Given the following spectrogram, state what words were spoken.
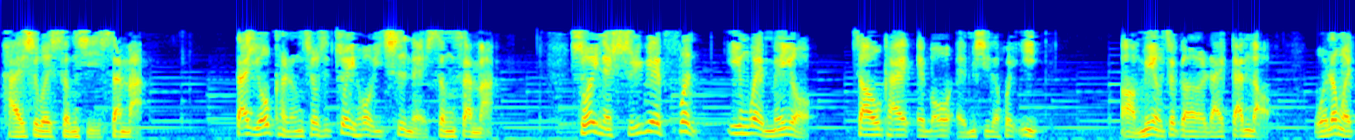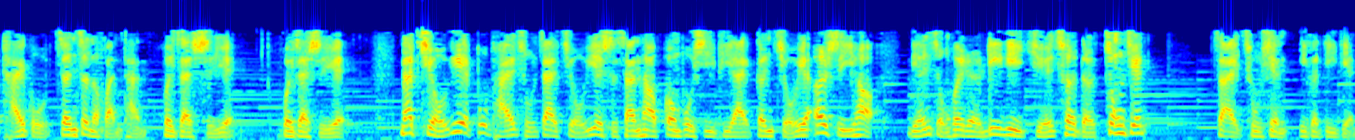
还是会升息三码。但有可能就是最后一次呢，升三码，所以呢，十月份因为没有召开 FOMC 的会议啊，没有这个来干扰，我认为台股真正的反弹会在十月，会在十月。那九月不排除在九月十三号公布 CPI，跟九月二十一号联总会的利率决策的中间再出现一个低点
